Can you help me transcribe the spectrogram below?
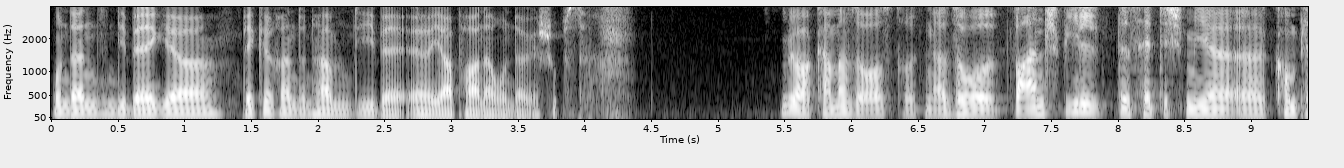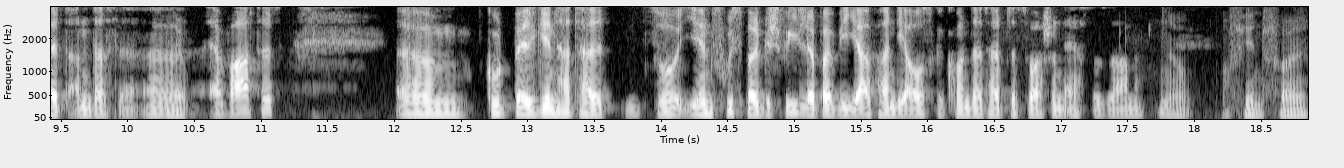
Und dann sind die Belgier weggerannt und haben die Be äh, Japaner runtergeschubst. Ja, kann man so ausdrücken. Also war ein Spiel, das hätte ich mir äh, komplett anders äh, ja. erwartet. Ähm, gut, Belgien hat halt so ihren Fußball gespielt, aber wie Japan die ausgekontert hat, das war schon erste Sahne. Ja, auf jeden Fall.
